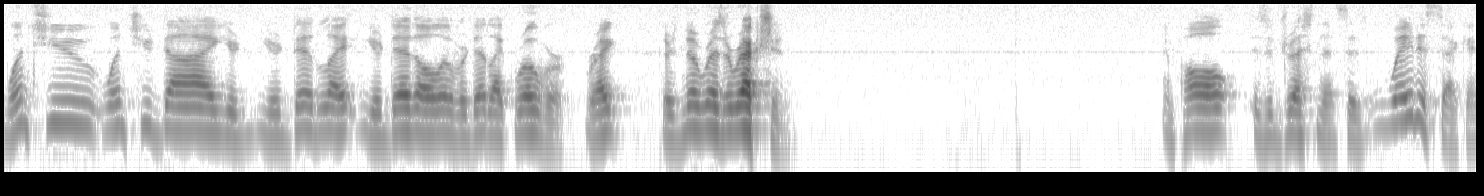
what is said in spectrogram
once you once you die, you're you're dead like you're dead all over, dead like Rover, right? There's no resurrection. And Paul is addressing that says, wait a second.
